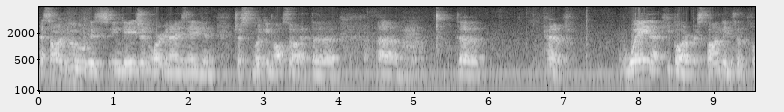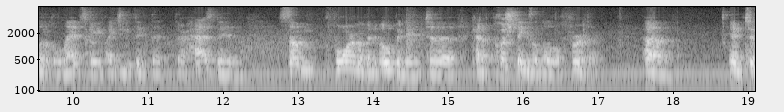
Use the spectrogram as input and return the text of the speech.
as someone who is engaged in organizing and just looking also at the um, the kind of way that people are responding to the political landscape, I do think that there has been some form of an opening to kind of push things a little further. Um, and to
